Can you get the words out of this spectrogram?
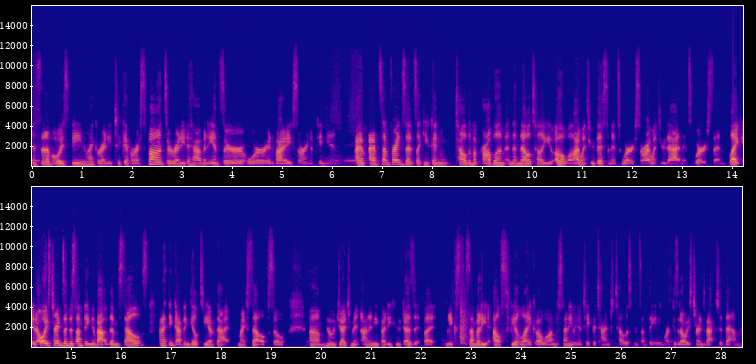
instead of always being like ready to give a response or ready to have an answer or advice or an opinion. I have, I have some friends that it's like you can tell them a problem and then they'll tell you, oh, well, I went through this and it's worse, or I went through that and it's worse. And like it always turns into something about themselves. And I think I've been guilty of that myself. So um, no judgment on anybody who does it, but makes somebody else feel like, oh, well, I'm just not even going to take the time to tell this something anymore because it always turns back to them.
